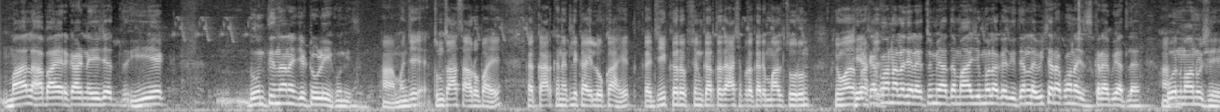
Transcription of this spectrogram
माल हा बाहेर काढणे याच्यात ही एक दोन तीन जणांची टोळी आहे कोणीच. हां म्हणजे तुमचा असा आरोप आहे का कारखान्यातली काही लोक आहेत का जी करप्शन करतात अशा प्रकारे माल चोरून किंवा ठेका भ्रष्टाचार- कोणाला दिलाय? तुम्ही आता माझी मुलाखत घे, त्यांना विचारा कोणाची स्क्रॅप घेतलाय. कोण माणूस. आहे?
